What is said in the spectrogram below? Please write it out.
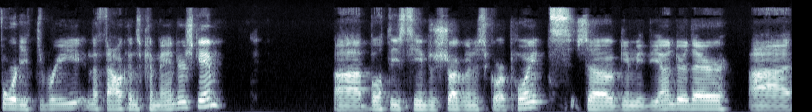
43 in the Falcons Commanders game. Uh, both these teams are struggling to score points, so give me the under there. Uh,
